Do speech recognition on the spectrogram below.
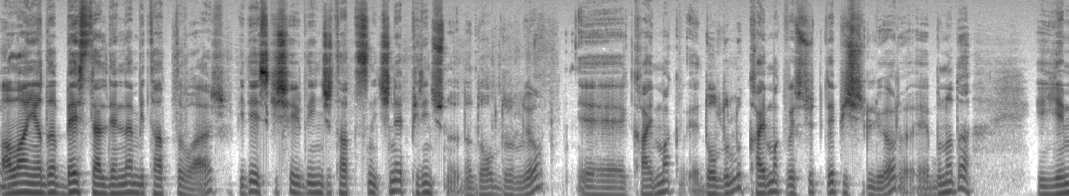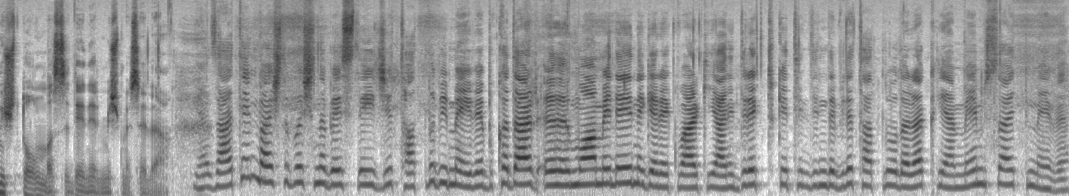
Alanya'da bestel denilen bir tatlı var. Bir de Eskişehir'de incir tatlısının içine pirinç dolduruluyor. Ee, kaymak e, doldurulup kaymak ve sütle pişiriliyor. Ee, buna da yemiş dolması denirmiş mesela. Ya zaten başlı başına besleyici, tatlı bir meyve. Bu kadar e, muameleye ne gerek var ki? Yani direkt tüketildiğinde bile tatlı olarak yenmeye müsait bir meyve.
